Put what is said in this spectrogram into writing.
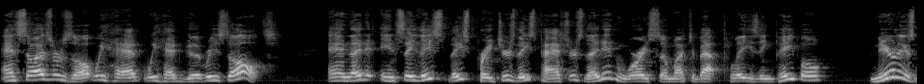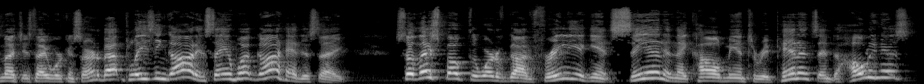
And so as a result, we had we had good results. And they did, and see these these preachers, these pastors, they didn't worry so much about pleasing people nearly as much as they were concerned about pleasing God and saying what God had to say. So they spoke the word of God freely against sin and they called men to repentance and to holiness.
